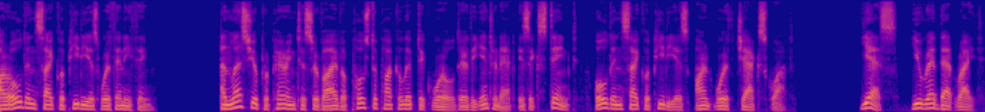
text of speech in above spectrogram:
Are old encyclopedias worth anything? Unless you're preparing to survive a post-apocalyptic world ere the internet is extinct, old encyclopedias aren't worth jack squat. Yes, you read that right.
